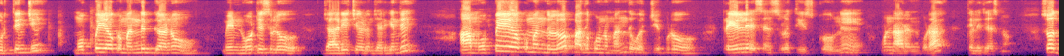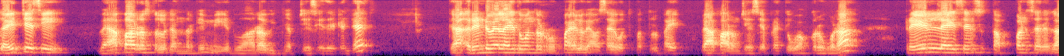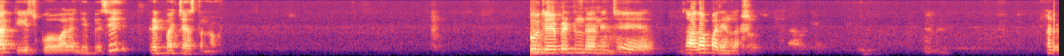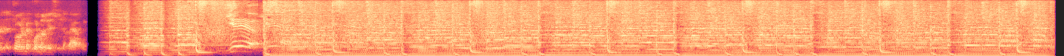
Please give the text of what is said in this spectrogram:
గుర్తించి ముప్పై ఒక మందికి గాను మేము నోటీసులు జారీ చేయడం జరిగింది. ఆ ముప్పై ఒక మందిలో పదకొండు మంది వచ్చి ఇప్పుడు ట్రేడ్ లైసెన్సులు తీసుకొని ఉన్నారని కూడా తెలియజేస్తున్నాం. సో దయచేసి వ్యాపారస్తులకి అందరికీ మీ ద్వారా విజ్ఞప్తి చేసేది ఏంటంటే రెండు వేల ఐదు వందల రూపాయలు వ్యవసాయ ఉత్పత్తులపై వ్యాపారం చేసే ప్రతి ఒక్కరూ కూడా ట్రేడ్ లైసెన్స్ తప్పనిసరిగా తీసుకోవాలని చెప్పేసి రిక్వెస్ట్ చేస్తున్నాం. చేపట్టిన దాని నుంచి దాదాపు పదిహేను లక్షలు. Yeah. Thank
